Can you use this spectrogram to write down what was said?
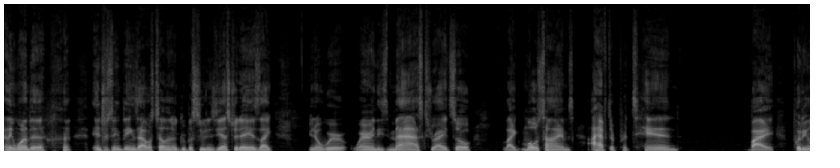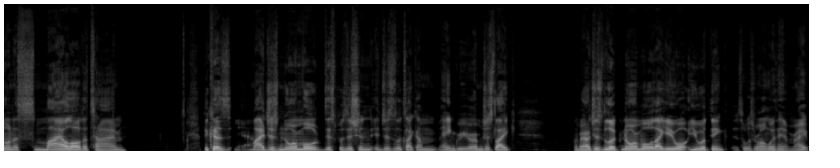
I think one of the interesting things I was telling a group of students yesterday is like you know we're wearing these masks right so like most times I have to pretend by putting on a smile all the time because yeah. my just normal disposition it just looks like I'm angry or I'm just like I just look normal like you you would think so what's wrong with him right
